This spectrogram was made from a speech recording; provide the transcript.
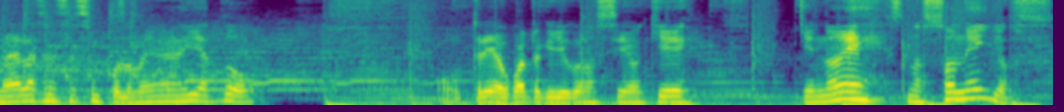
me da la sensación, por lo menos ellas dos, o tres o cuatro que yo he conocido, que, que no, es, no son ellos.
